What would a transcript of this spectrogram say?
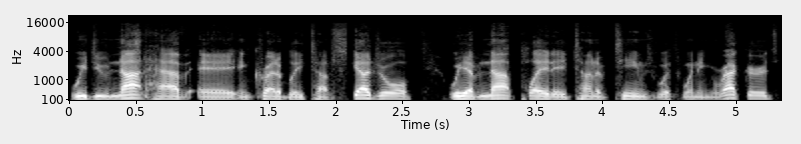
We do not have a incredibly tough schedule. We have not played a ton of teams with winning records.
